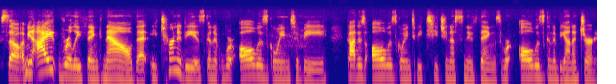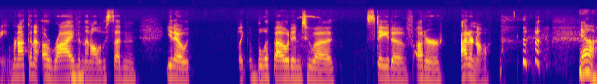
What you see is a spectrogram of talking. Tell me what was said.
So, I mean, I really think now that eternity is going to, we're always going to be, God is always going to be teaching us new things. We're always going to be on a journey. We're not going to arrive Mhm. and then all of a sudden, you know, like blip out into a state of utter, I don't know, Yeah.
